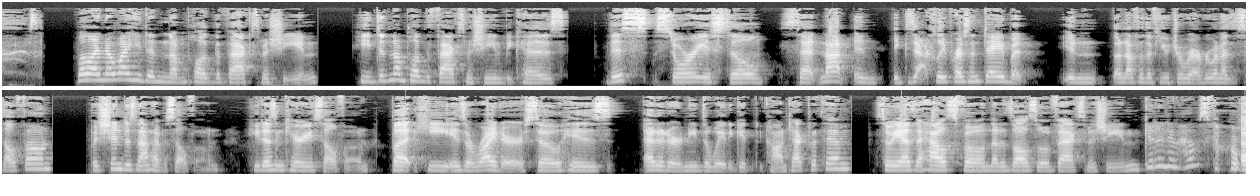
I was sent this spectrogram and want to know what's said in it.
Well, I know why he didn't unplug the fax machine. He didn't unplug the fax machine because this story is still set not in exactly present day, but in enough of the future where everyone has a cell phone. But Shin does not have a cell phone. He doesn't carry a cell phone, but he is a writer, so his editor needs a way to get into contact with him. So he has a house phone that is also a fax machine. Get a new house phone.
